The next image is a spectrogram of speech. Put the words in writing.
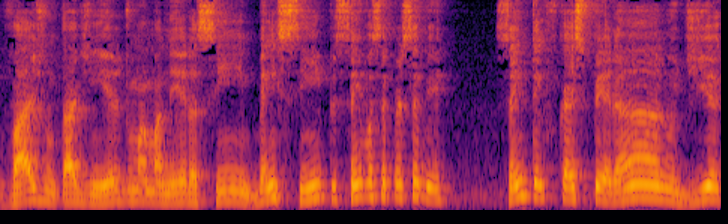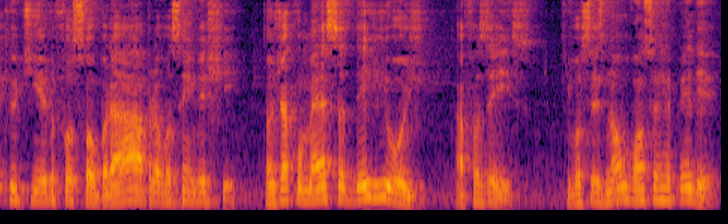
Vai juntar dinheiro de uma maneira assim, bem simples, sem você perceber. Sem ter que ficar esperando o dia que o dinheiro for sobrar para você investir. Então já começa desde hoje a fazer isso, que vocês não vão se arrepender.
